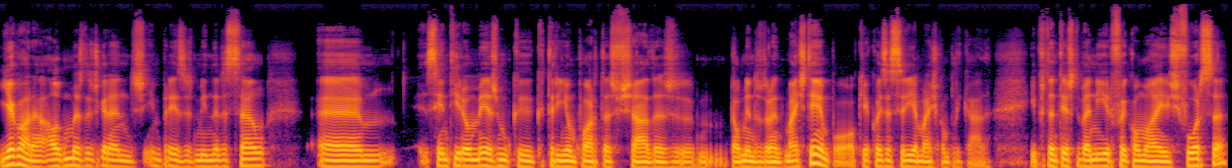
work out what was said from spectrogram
E agora, algumas das grandes empresas de mineração. Um, sentiram mesmo que, que, teriam portas fechadas, eh, pelo menos durante mais tempo, ou que a coisa seria mais complicada. E portanto, este banir foi com mais força.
